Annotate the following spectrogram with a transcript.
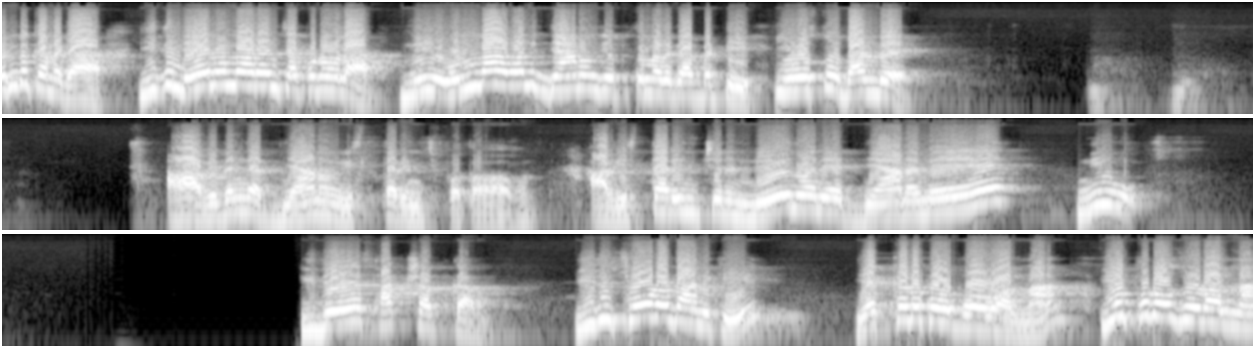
ఎందుకనగా ఇది నేనున్నానని చెప్పడంలా నీ ఉన్నావని జ్ఞానం చెప్తున్నది కాబట్టి ఈ వస్తువు దాందే ఆ విధంగా జ్ఞానం విస్తరించిపోతా ఉంది ఆ విస్తరించిన నేను అనే జ్ఞానమే నీవు. ఇదే సాక్షాత్కారం. ఇది చూడడానికి ఎక్కడికో పోవాలనా? ఎప్పుడో చూడాలనా?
